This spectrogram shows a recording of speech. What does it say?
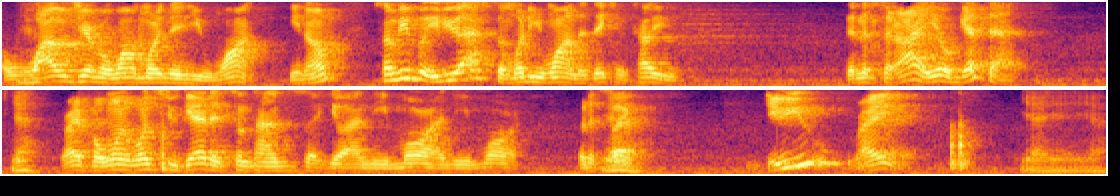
Or Yeah. why would you ever want more than you want? You know, some people, if you ask them, what do you want, that they can tell you. Then it's like, all right, yo, get that, Yeah. right? But when, once you get it, sometimes it's like, yo, I need more, I need more. But it's Yeah. like, do you, right? Yeah, yeah, yeah.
